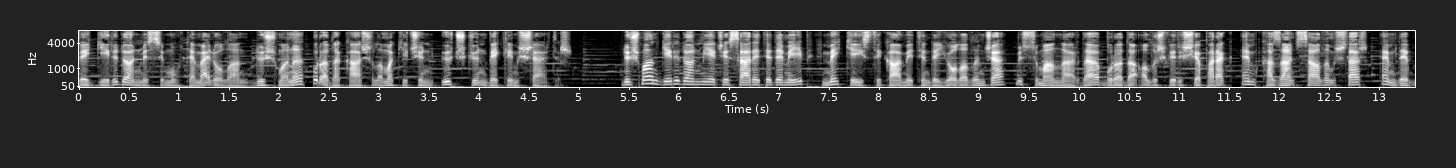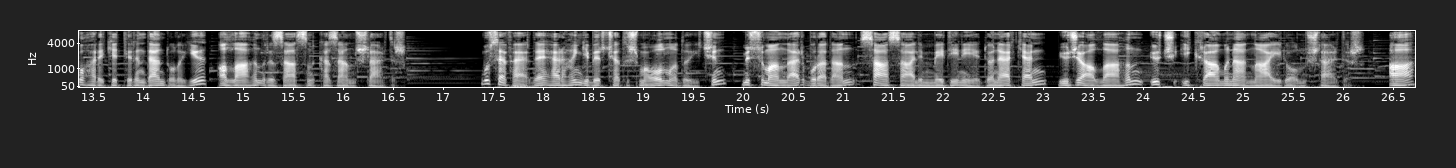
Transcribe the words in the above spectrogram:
ve geri dönmesi muhtemel olan düşmanı burada karşılamak için üç gün beklemişlerdir. Düşman geri dönmeye cesaret edemeyip Mekke istikametinde yol alınca Müslümanlar da burada alışveriş yaparak hem kazanç sağlamışlar hem de bu hareketlerinden dolayı Allah'ın rızasını kazanmışlardır. Bu sefer de herhangi bir çatışma olmadığı için Müslümanlar buradan sağ salim Medine'ye dönerken Yüce Allah'ın üç ikramına nail olmuşlardır. A.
